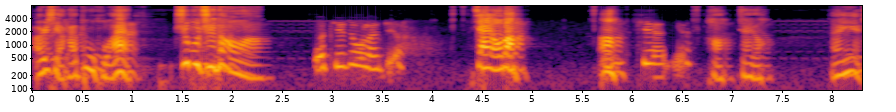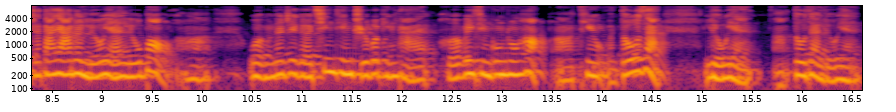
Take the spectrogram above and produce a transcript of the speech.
而且还不还，知不知道啊？我记住了，姐。加油吧！啊，谢谢你。好，加油。哎呀，这大家这留言留爆了啊！我们的这个蜻蜓直播平台和微信公众号啊，听友们都在留言啊，都在留言，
